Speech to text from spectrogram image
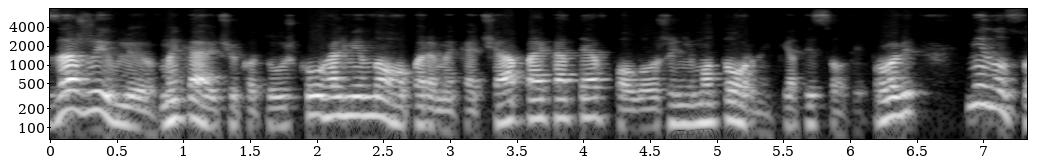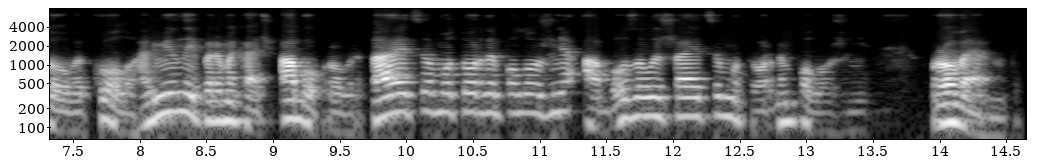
заживлює вмикаючу катушку гальмівного перемикача ПКТ в положенні моторний 500 провід, мінусове коло. Гальмівний перемикач або провертається в моторне положення, або залишається в моторному положенні провернутий.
